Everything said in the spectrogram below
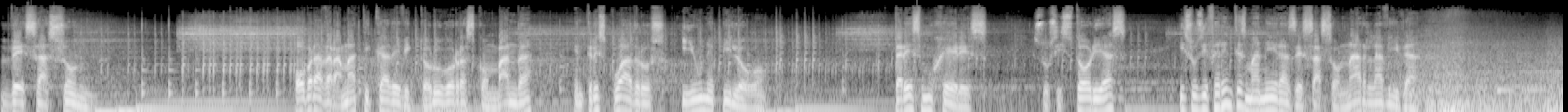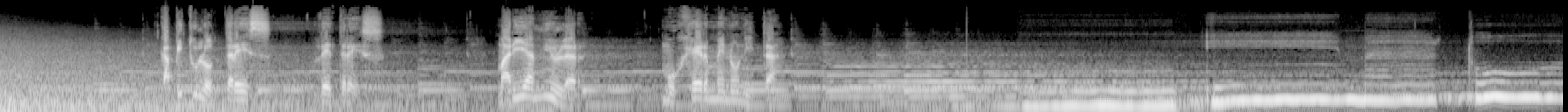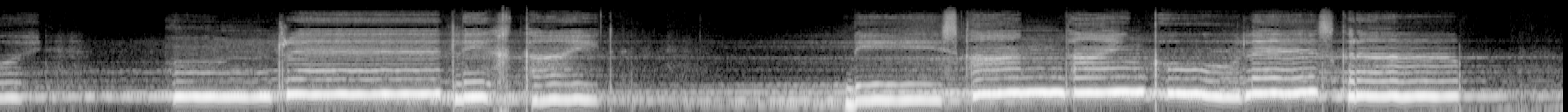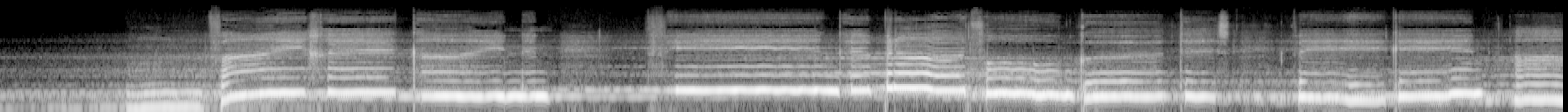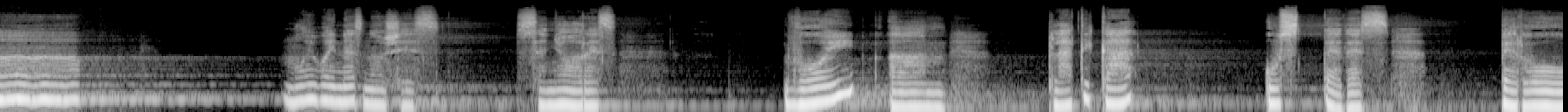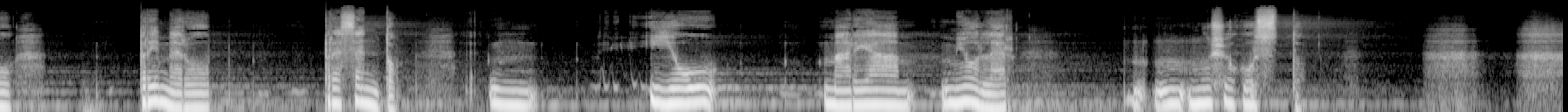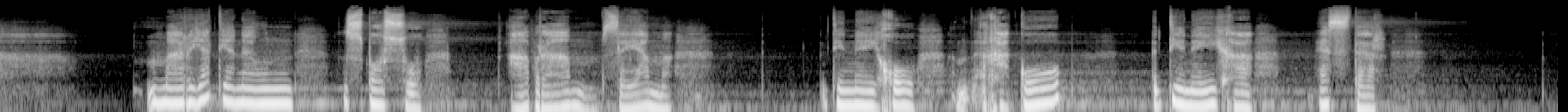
De Sazón. Obra dramática de Víctor Hugo Rascombanda en tres cuadros y un epílogo. Tres mujeres, sus historias y sus diferentes maneras de sazonar la vida. Capítulo 3 de 3. María Müller, mujer menonita. Muy buenas noches, señores. Voy a um, platicar ustedes, pero primero presento. Mm, Yo, María Müller, mucho gusto. María tiene un esposo, Abraham se llama. Tiene hijo Jacob, tiene hija Esther.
